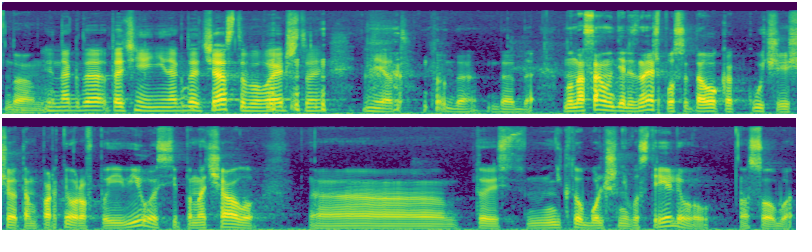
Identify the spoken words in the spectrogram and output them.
Да. Ну. Иногда, точнее, не иногда, часто бывает, что нет. Ну да, да, да. Но на самом деле, знаешь, после того, как куча еще там партнеров появилась, и поначалу, э, то есть никто больше не выстреливал особо,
